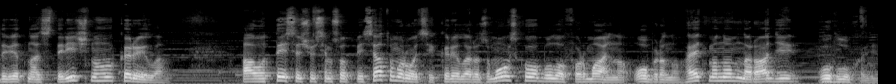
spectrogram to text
19-річного Кирила. А у 1750 році Кирила Розумовського було формально обрано гетьманом на раді у Глухові.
